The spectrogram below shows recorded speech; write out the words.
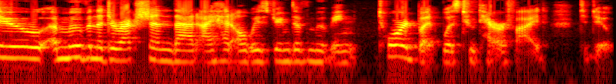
to move in the direction that i had always dreamed of moving toward, but was too terrified to do.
